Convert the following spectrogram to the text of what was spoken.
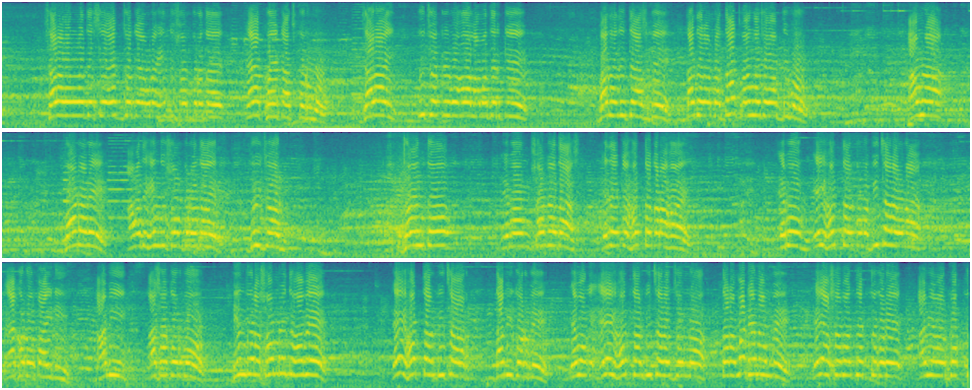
সারা বাংলাদেশে একযোগে আমরা হিন্দু সম্প্রদায় এক হয়ে কাজ করব। যারাই কুচক্রি মহল আমাদেরকে বাধা দিতে আসবে, তাদের আমরা দাঁত ভাঙা জবাব দিব। আমরা বর্ডারে আমাদের হিন্দু সম্প্রদায়ের দুইজন জয়ন্ত এবং স্বর্ণ দাস, এদেরকে হত্যা করা হয়। এবং এই হত্যার কোনো বিচার আমরা এখনও পাইনি। আমি আশা করব হিন্দুরা সমৃদ্ধ হবে। এই হত্যার বিচার দাবি করবে এবং এই হত্যার বিচারের জন্য তারা মাঠে নামবে। এই আশাবাদ ব্যক্ত করে আমি আমার বক্তব্য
